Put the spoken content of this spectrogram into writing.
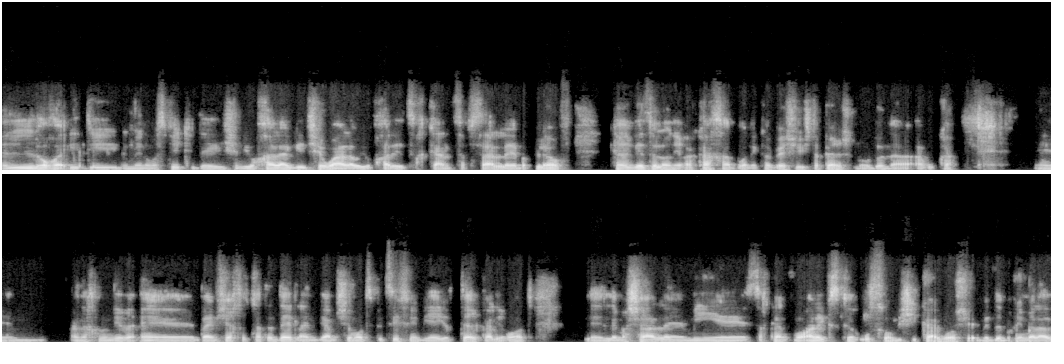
לא ראיתי ממנו מספיק כדי שאני אוכל להגיד שוואלה הוא יוכל להיות שחקן ספסל בפלייאוף, כרגע זה לא נראה ככה, בואו נקווה שישתפר, יש לנו עוד עונה ארוכה. אנחנו נראה בהמשך לקראת הדדליין גם שמות ספציפיים, יהיה יותר קל לראות. למשל, משחקן כמו אלכס קרוסו משיקגו, שמדברים עליו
